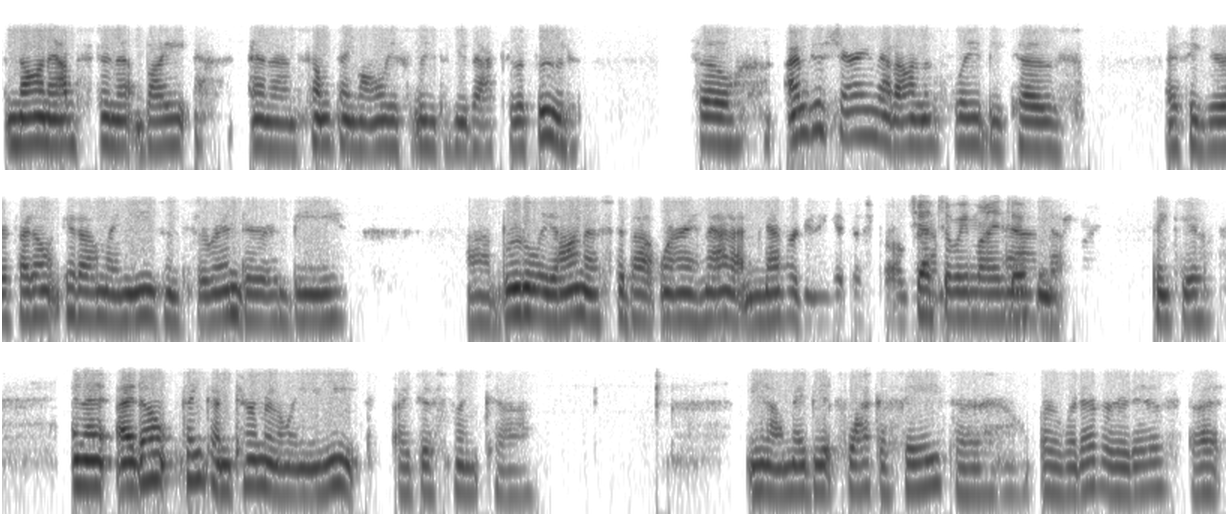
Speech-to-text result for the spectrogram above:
non-abstinent bite, and then something always leads me back to the food. So I'm just sharing that honestly because I figure if I don't get on my knees and surrender and be uh, brutally honest about where I'm at, I'm never going to get this program. Gentle reminder. And, uh, thank you. And I, I don't think I'm terminally unique. I just think, uh, you know, maybe it's lack of faith or or whatever it is. But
